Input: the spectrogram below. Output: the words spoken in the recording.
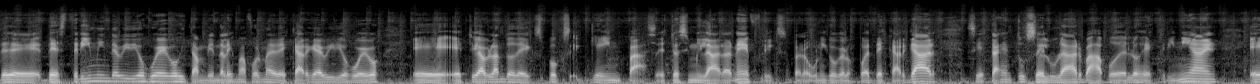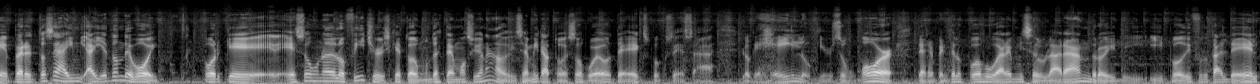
de, streaming de videojuegos y también de la misma forma de descarga de videojuegos. Eh, estoy hablando de Xbox Game Pass. Esto es similar a Netflix, pero único que los puedes descargar. Si estás en tu celular vas a poderlos streamear. pero entonces ahí, ahí es donde voy porque eso es uno de los features que todo el mundo está emocionado. Dice, mira, todos esos juegos de Xbox, o sea, lo que es Halo, Gears of War, de repente los puedo jugar en mi celular Android y, puedo disfrutar de él.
